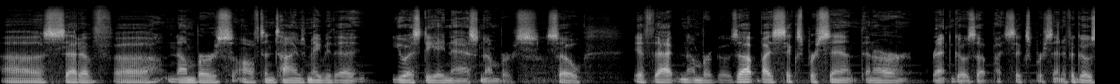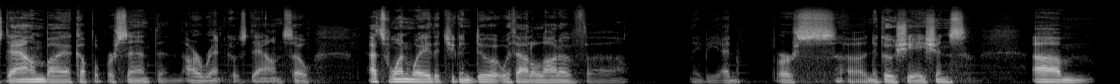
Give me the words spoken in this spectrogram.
uh, set of uh, numbers. Oftentimes, maybe the USDA NASS numbers. So if that number goes up by six percent, then our rent goes up by six percent. If it goes down by a couple percent, then our rent goes down. So that's one way that you can do it without a lot of uh, maybe adverse uh, negotiations. Um,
